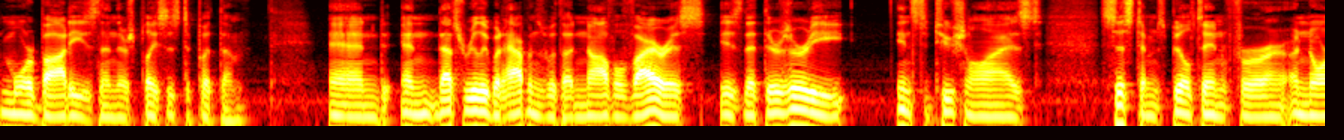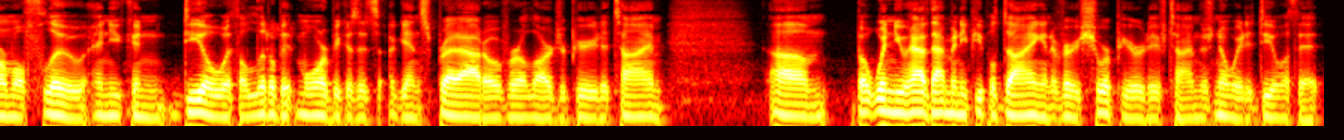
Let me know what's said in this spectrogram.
more bodies than there's places to put them. And and that's really what happens with a novel virus is that there's already institutionalized systems built in for a normal flu and you can deal with a little bit more because it's again spread out over a larger period of time um, but when you have that many people dying in a very short period of time there's no way to deal with it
